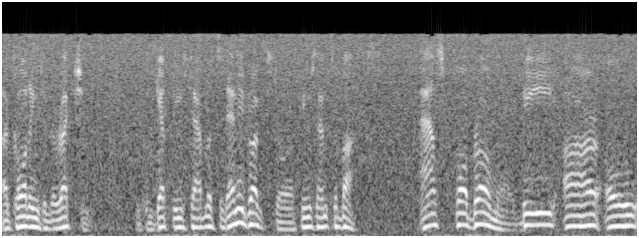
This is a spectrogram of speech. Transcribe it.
according to directions. You can get these tablets at any drugstore, a few cents a box. Ask for Bromo, B R O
